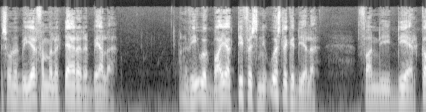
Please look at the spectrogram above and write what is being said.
is onder beheer van militêre rebelle. En wie ook baie aktief is in die oostelike dele van die DRK,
